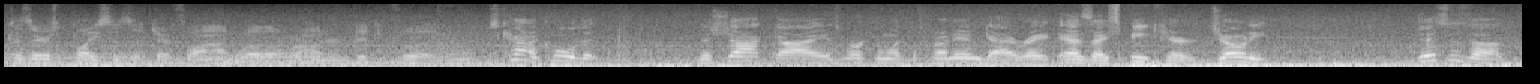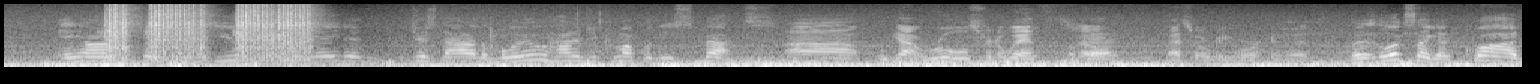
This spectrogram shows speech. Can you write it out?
Because there's places that they're flying well over 150 foot. It's kind of cool that the shock guy is working with the front end guy right as I speak here. Jodi, this is a ARM system that you created just out of the blue. How did you come up with these specs? Uh, we got rules for the width, so Okay. that's what we were working with. But it looks like a quad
